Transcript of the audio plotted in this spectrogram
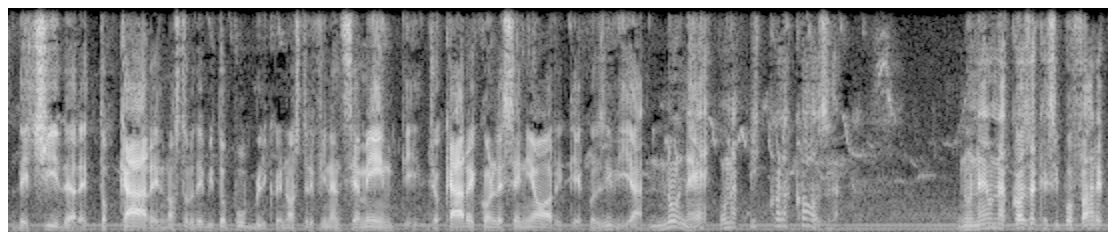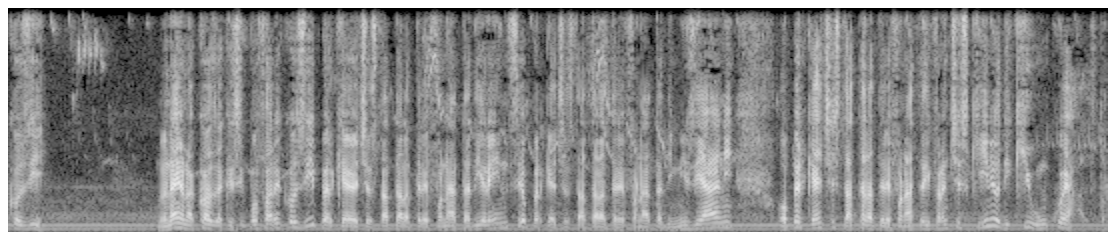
Decidere, toccare il nostro debito pubblico, i nostri finanziamenti, giocare con le seniority e così via, non è una piccola cosa. Non è una cosa che si può fare così non è una cosa che si può fare così perché c'è stata la telefonata di Renzi perché c'è stata la telefonata di Misiani o perché c'è stata la telefonata di Franceschini o di chiunque altro.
